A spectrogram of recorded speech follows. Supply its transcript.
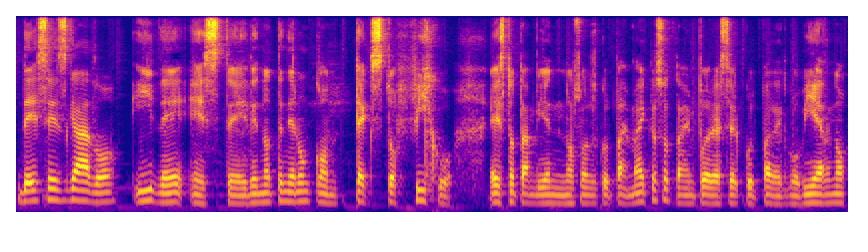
de sesgado y de este de no tener un contexto fijo. Esto también no solo es culpa de Microsoft, también podría ser culpa del gobierno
